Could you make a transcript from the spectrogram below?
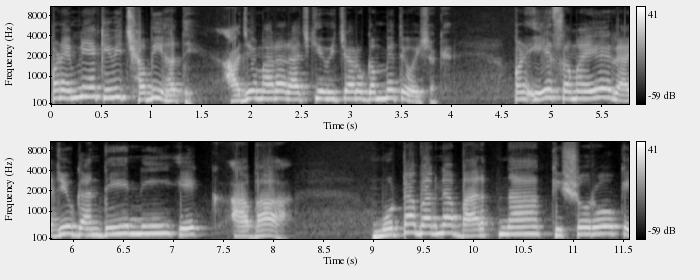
પણ એમની એક એવી છબી હતી. આજે મારા રાજકીય વિચારો ગમે તે હોઈ શકે. પણ એ સમયે રાજીવ ગાંધીની એક આભા મોટાભાગના ભારતના કિશોરો કે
